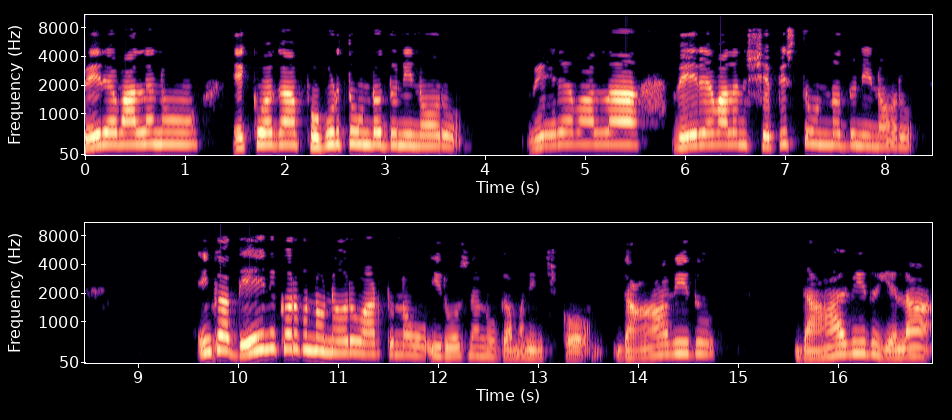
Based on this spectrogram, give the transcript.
వేరే వాళ్ళను ఎక్కువగా పొగుడుతూ ఉండొద్దు నీ నోరు. వేరే వాళ్ళ వేరే వాళ్ళని శపిస్తూ ఉండొద్దు నీ నోరు. ఇంకా దేని కొరకు నువ్వు నోరు వాడుతున్నావు? ఈ రోజున నువ్వు గమనించుకో. దావీదు దావీదు ఎలా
